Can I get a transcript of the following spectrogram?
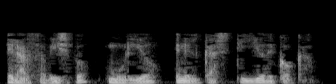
El arzobispo murió en el castillo de Coca.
